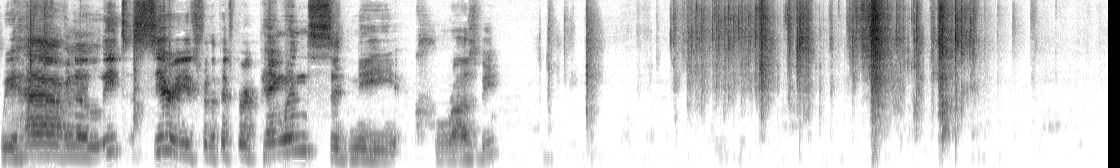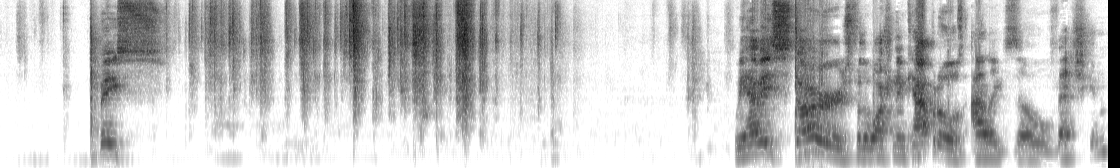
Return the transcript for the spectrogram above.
We have an Elite Series for the Pittsburgh Penguins, Sidney Crosby. Base. We have a Stars for the Washington Capitals, Alex Ovechkin.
